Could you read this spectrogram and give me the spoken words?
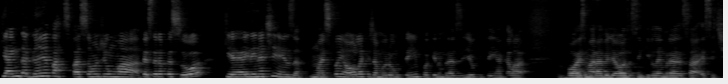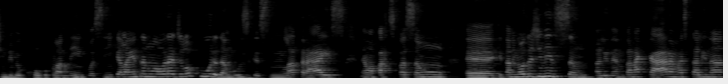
que ainda ganha participação de uma terceira pessoa, que é a Irene Atienza, uma espanhola que já morou um tempo aqui no Brasil, que tem aquela voz maravilhosa, assim, que lembra essa, esse timbre meio rouco flamenco, assim, que ela entra numa hora de loucura da música, assim, lá atrás, né, uma participação é, que está em outra dimensão ali, né, não está na cara, mas está ali na,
